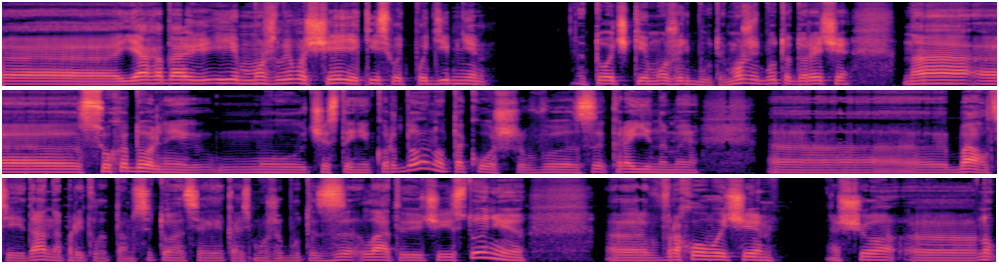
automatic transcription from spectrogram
е- я гадаю, і можливо ще якісь от подібні. Точки можуть бути. Можуть бути, до речі, на е, суходольній частині кордону, також в, з країнами е, Балтії, да, наприклад, там ситуація якась може бути з Латвією чи Естонією, е, враховуючи, що, е, ну,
